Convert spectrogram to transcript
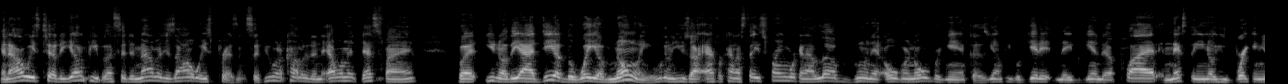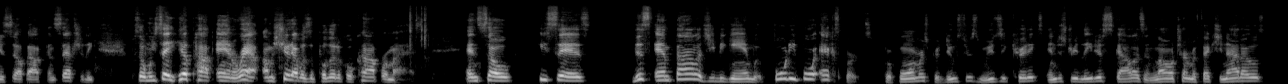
And I always tell the young people, I said, the knowledge is always present. So if you want to call it an element, that's fine. But you know, the idea of the way of knowing, we're going to use our Africana studies framework, and I love doing that over and over again because young people get it and they begin to apply it. And next thing you know, you're breaking yourself out conceptually. So when we say hip hop and rap, I'm sure that was a political compromise. And so he says this anthology began with 44 experts, performers, producers, music critics, industry leaders, scholars, and long term aficionados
